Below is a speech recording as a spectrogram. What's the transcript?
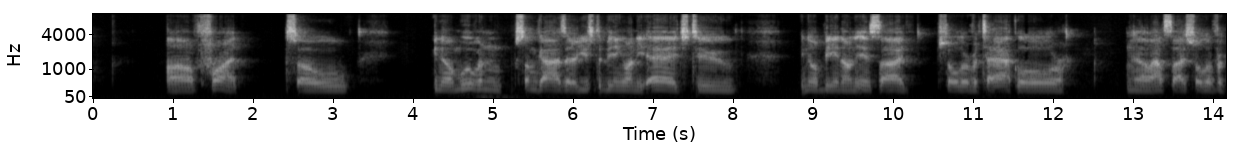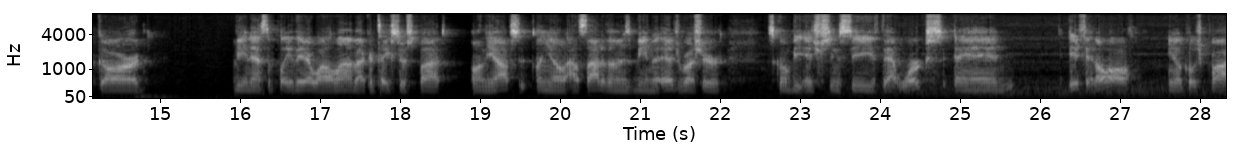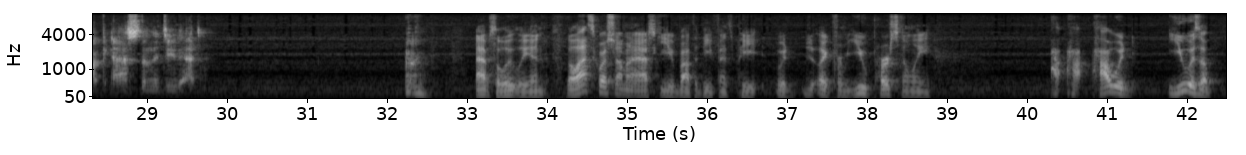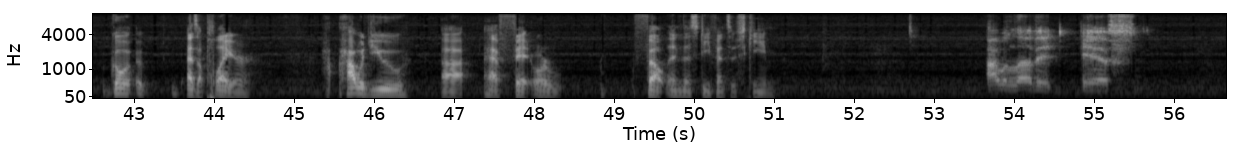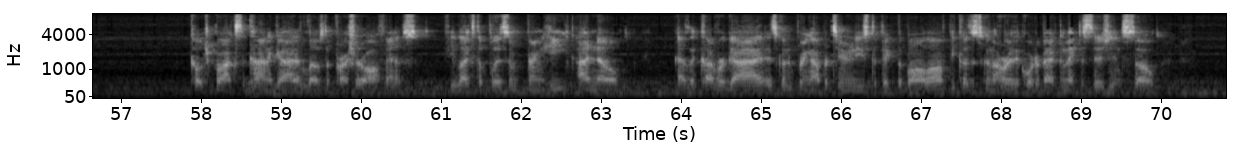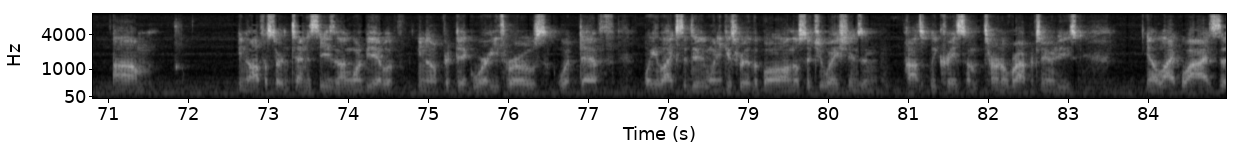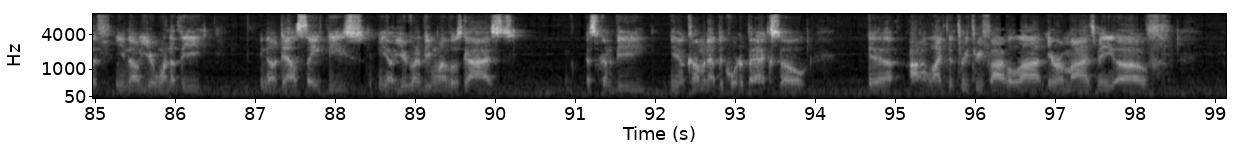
uh, front. So, you know, moving some guys that are used to being on the edge to, you know, being on the inside shoulder of a tackle or, you know, outside shoulder of a guard, being asked to play there while a linebacker takes their spot on the opposite, you know, outside of him as being an edge rusher, it's going to be interesting to see if that works and if at all, you know, Coach Brock asks them to do that. Absolutely. And the last question I'm going to ask you about the defense, Pete, would like from you personally, how, how would you as a go as a player, how would you uh, have fit or felt in this defensive scheme? I would love it if Coach Brock's the kind of guy that loves the pressure offense. If he likes to blitz and bring heat, I know as a cover guy, it's going to bring opportunities to pick the ball off because it's going to hurry the quarterback to make decisions. So, um, you know, off of certain tendencies, I'm going to be able to, you know, predict where he throws, what depth, what he likes to do when he gets rid of the ball in those situations, and possibly create some turnover opportunities. You know, likewise, if you know you're one of the, you know, down safeties, you know, you're going to be one of those guys that's going to be, you know, coming at the quarterback. So, yeah, I like the three-three-five a lot. It reminds me of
